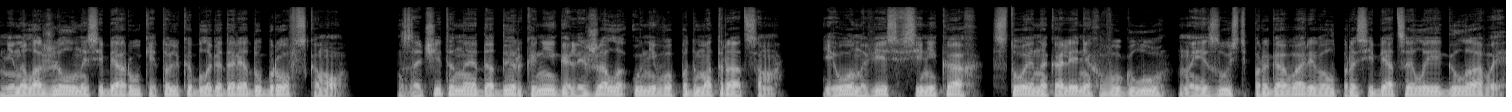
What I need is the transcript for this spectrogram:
не наложил на себя руки только благодаря Дубровскому. Зачитанная до дыр книга лежала у него под матрацем, и он, весь в синяках, стоя на коленях в углу, наизусть проговаривал про себя целые главы.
